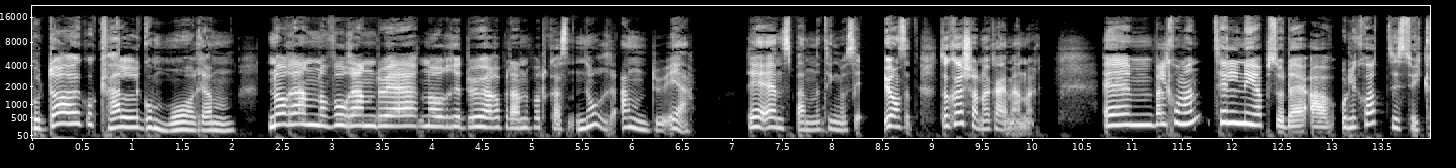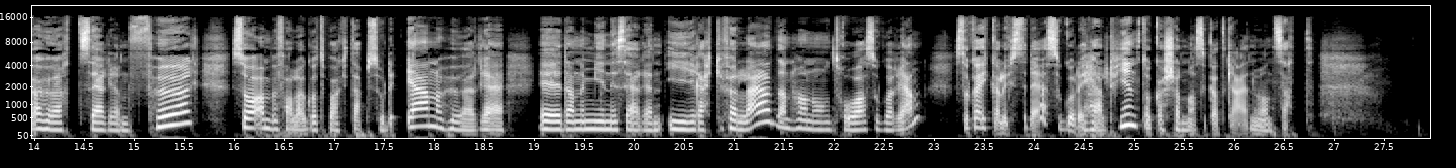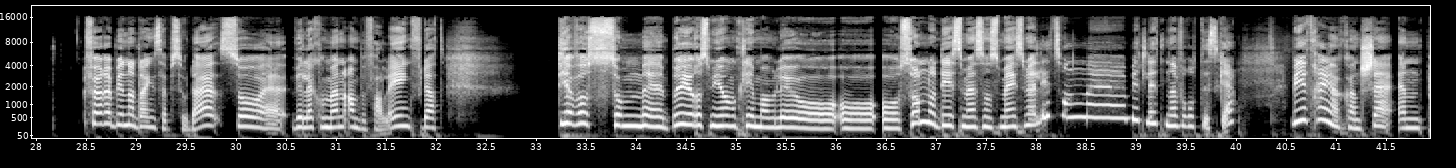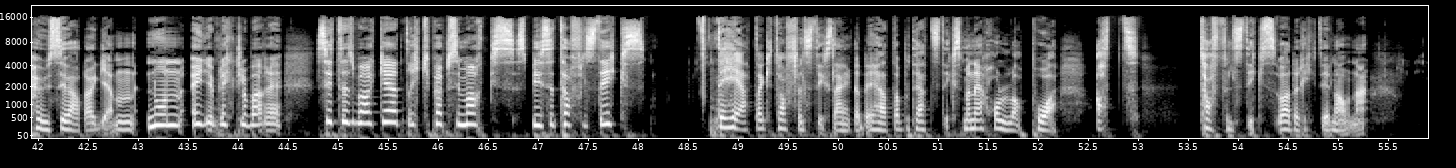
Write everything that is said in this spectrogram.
God dag, god kveld, god morgen. Når enn og hvor enn du er når du hører på denne podkasten. Når enn du er. Det er en spennende ting å si. Uansett, dere skjønner hva jeg mener. Um, velkommen til ny episode av Oljekåt. Hvis du ikke har hørt serien før, så anbefaler jeg å gå tilbake til episode én og høre eh, denne miniserien i rekkefølge. Den har noen tråder som går igjen. Så dere ikke har lyst til det, så går det helt fint. Dere skjønner sikkert greien uansett. Før jeg begynner dagens episode, så eh, vil jeg komme med en anbefaling. fordi at de av oss som eh, bryr oss mye om klima og miljø og, og, og sånn, og de som er sånn som meg, som er litt sånn eh, bitte litt nevrotiske, vi trenger kanskje en pause i hverdagen. Noen øyeblikk til å bare sitte tilbake, drikke Pepsi Max, spise taffelsticks. Det heter ikke taffelsticks lenger, det heter potetsticks, men jeg holder på at taffelsticks var det riktige navnet.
